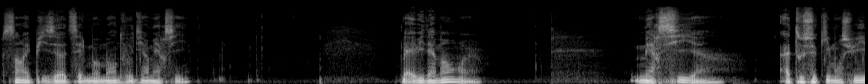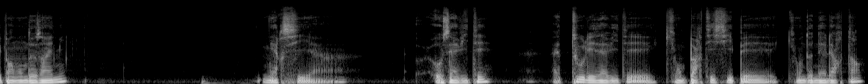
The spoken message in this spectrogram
sans épisode, c'est le moment de vous dire merci. Bah, évidemment, merci à à tous ceux qui m'ont suivi pendant deux ans et demi. Merci aux invités, à tous les invités qui ont participé, qui ont donné leur temps.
